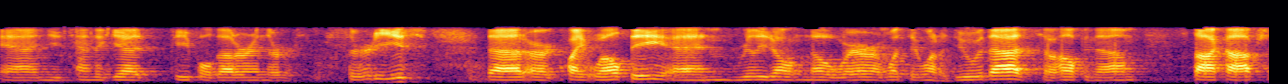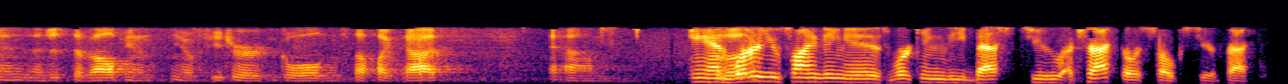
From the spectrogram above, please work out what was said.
and you tend to get people that are in their 30s that are quite wealthy and really don't know where and what they want to do with that. So helping them stock options and just developing you know future goals and stuff like that. Um, and what are you finding is working the best to attract those folks to your practice?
